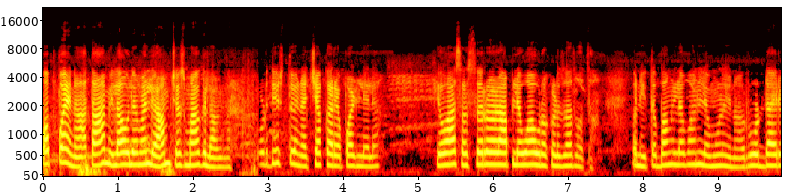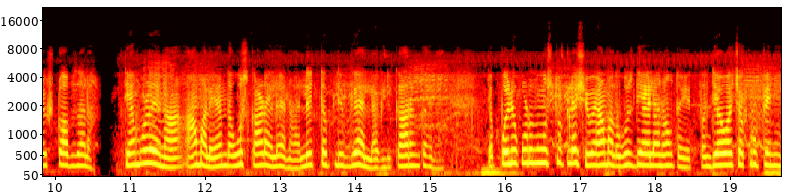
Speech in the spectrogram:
पप्पा आहे ना आता आम्ही लावले म्हणले आमच्याच मागं लागणार. रोड दिसतोय ना चकाऱ्या पडलेल्या. किंवा असा सरळ आपल्या वावराकडे जात होता. पण इथं बंगल्या बांधल्यामुळे ना रोड डायरेक्ट स्टॉप झाला. त्यामुळे ना आम्हाला यंदा ऊस काढायला आहे ना लई तकलीफ घ्यायला लागली. कारण काय ना त्या पलीकडून ऊस तुटल्याशिवाय आम्हाला ऊस द्यायला नव्हता येत. पण देवाच्या कृपेने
